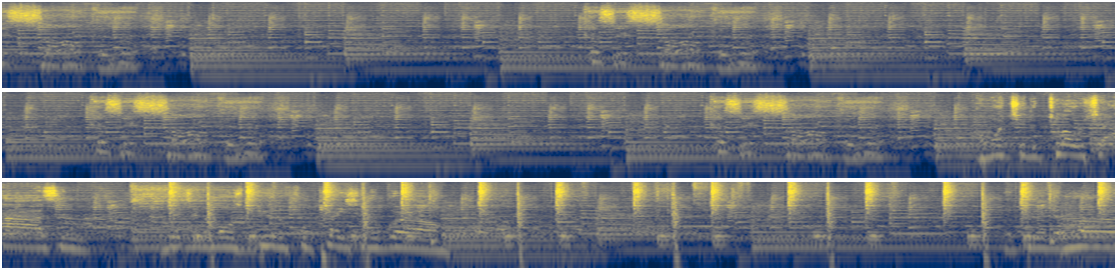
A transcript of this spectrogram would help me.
it's all good. Cause it's all good. Cause it's all good. Cause it's all good. I want you to close your eyes and visit the most beautiful place in the world. If the hood,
